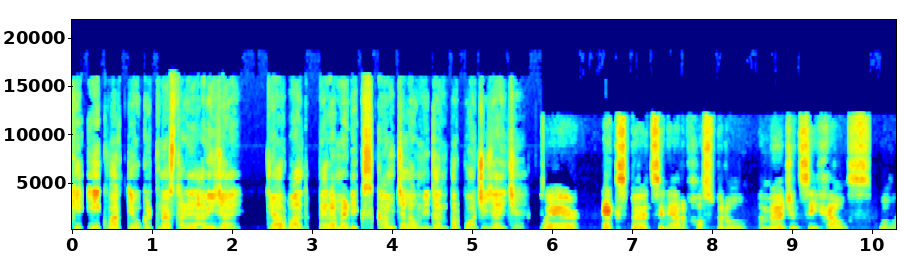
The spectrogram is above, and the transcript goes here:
કે એકવાર તેઓ ઘટના સ્થળે આવી જાય ત્યારબાદ પેરામેડિક્સ કામચલાઉ નિદાન પર પહોંચી જાય છે We're experts in out of hospital emergency health. We'll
